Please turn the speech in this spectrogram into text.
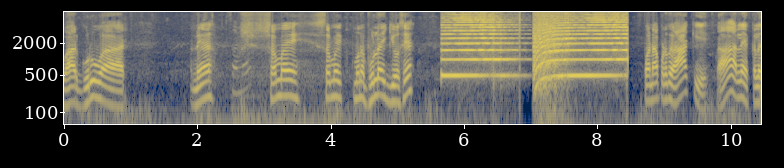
વાર ગુરુવાર. અને સમય સમય મને ભૂલાઈ ગયો છે. પણ આપણે તો આ કે હા લે કલે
